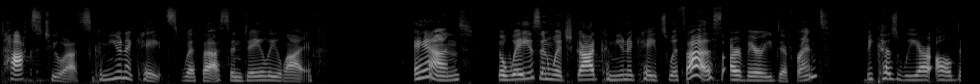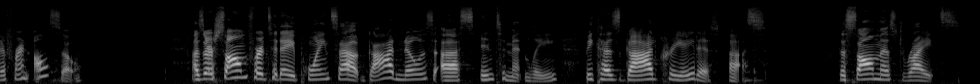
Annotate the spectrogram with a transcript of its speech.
talks to us, communicates with us in daily life. And the ways in which God communicates with us are very different because we are all different also. As our psalm for today points out, God knows us intimately because God created us. The psalmist writes,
